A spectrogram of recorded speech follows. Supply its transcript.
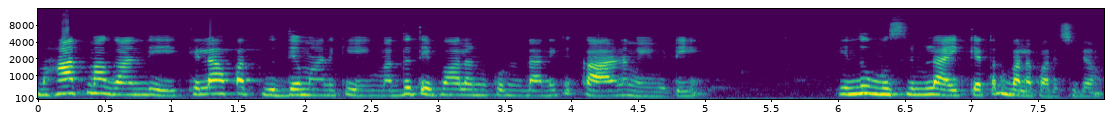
మహాత్మా గాంధీ ఖిలాఫత్ ఉద్యమానికి మద్దతు ఇవ్వాలనుకోవడానికి కారణం ఏమిటి? హిందూ ముస్లింల ఐక్యతను బలపరచడం.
